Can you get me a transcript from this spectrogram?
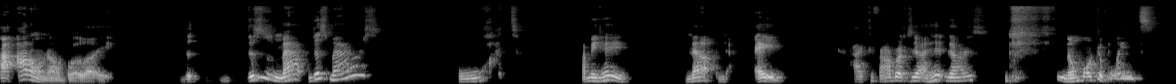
I, I don't know, but like, th- this is ma- This matters. What? I mean, hey, now, hey, Active Fabrics got hit, guys. no more complaints.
